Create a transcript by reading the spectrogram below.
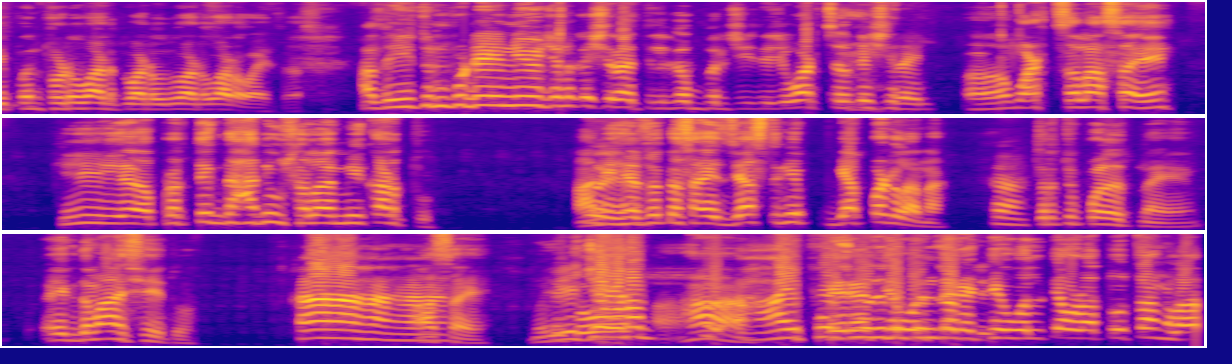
ते पण थोडं वाढत वाढत वाढ वाढवायचं असं. आता इथून पुढे नियोजन कशी राहतील गब्बरची? त्याची वाटचाल कशी राहील? अं, वाटचाल असं आहे की अं, प्रत्येक दहा दिवसाला मी काढतो. आणि होय. ह्याचं कसं आहे जास्त गॅप पडला हा. ना तर ते पळत नाही. एकदम आळशी येतो हा हा हा हा. असा आहे. म्हणजे तो- जेवढा हा. हाय फोर्स फेऱ्या मध्ये तो ठेवल पण फेऱ्या जातोय. ठेवल तेवढा तो चांगला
